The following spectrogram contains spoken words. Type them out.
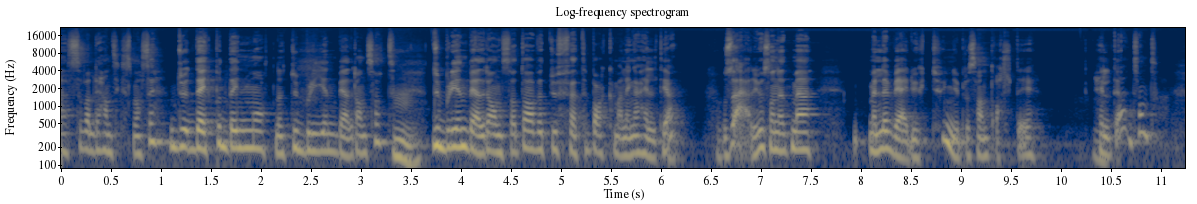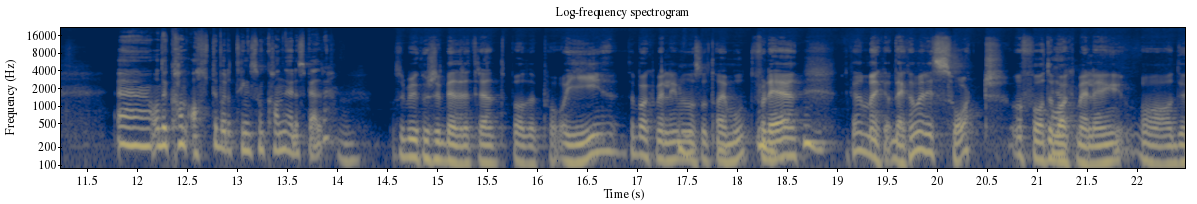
er så veldig hensiktsmessig. Du, det er ikke på den måten at du blir en bedre ansatt. Du blir en bedre ansatt av at du får tilbakemeldinger hele tida. Og så er det jo sånn at vi, vi leverer jo ikke 100 alltid hele tida. Uh? Eh, og det kan alltid være ting som kan gjøres bedre. Og så blir du kanskje bedre trent både på å gi tilbakemelding, men også ta imot. For det, det, kan, merke, det kan være litt sårt å få tilbakemelding, og du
